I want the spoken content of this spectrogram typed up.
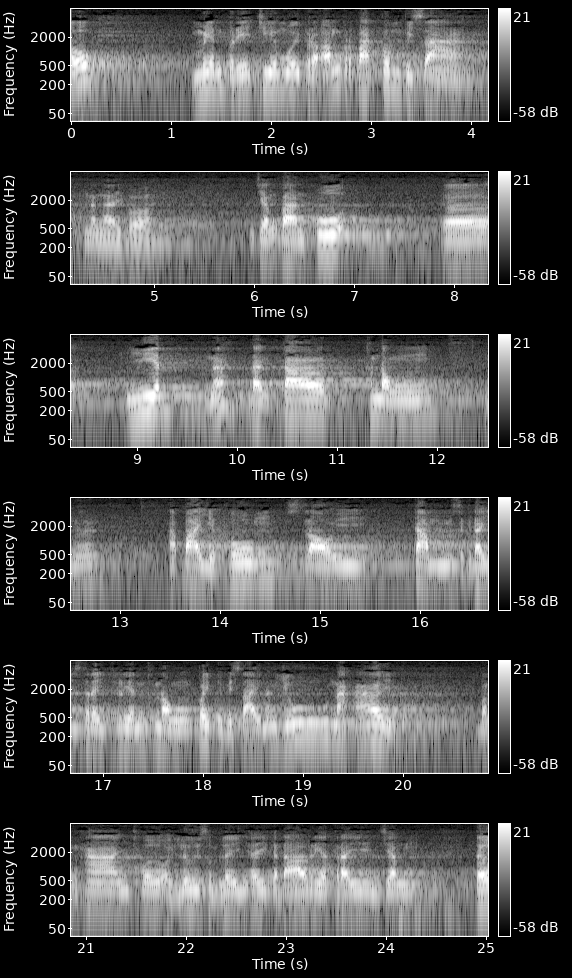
លោកមានពរាជាមួយព្រះអង្គប្របាទគុំពិសាហ្នឹងហើយបង អញ្ចឹងបានពួកអឺញាតណាដែលកើតក្នុងណាអបាយភូមិស្រោយកម្មសក្តីស្រីឃ្លានក្នុងពេទ្យវិស័យនឹងយូរណាស់ហើយបង្ហាញធ្វើឲ្យលឺសំឡេងអីកដាលរាត្រីអញ្ចឹងទៅ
